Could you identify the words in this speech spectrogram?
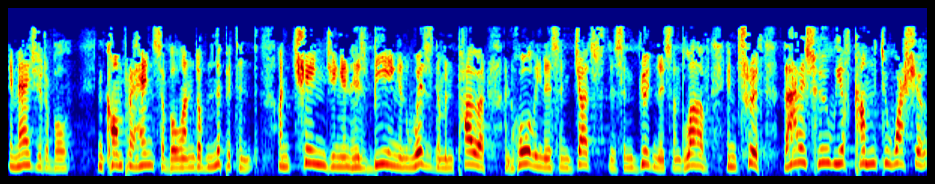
immeasurable, incomprehensible and omnipotent, unchanging in His being and wisdom and power and holiness and justice and goodness and love and truth. That is who we have come to worship.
